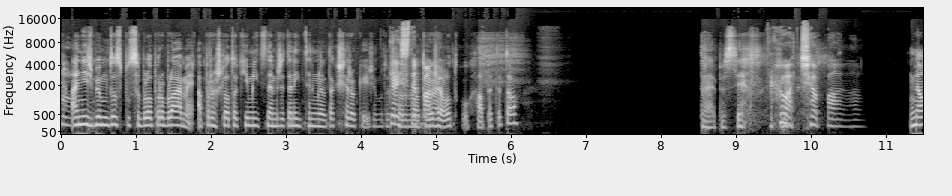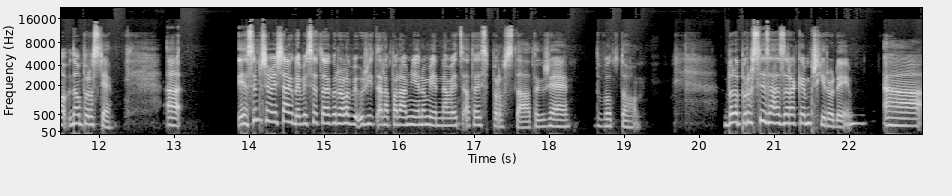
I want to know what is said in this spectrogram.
Hmm. Aniž by mu to způsobilo problémy. A prošlo to tím jícnem, že ten jícen měl tak široký, že mu to Kriste šlo do toho žaludku. Chápete to? To je prostě... Taková čapa. No, no prostě. Uh, já jsem přemýšlela, kde by se to jako dalo využít a napadá mě jenom jedna věc a to je sprostá, takže od toho. Byl prostě zázrakem přírody a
